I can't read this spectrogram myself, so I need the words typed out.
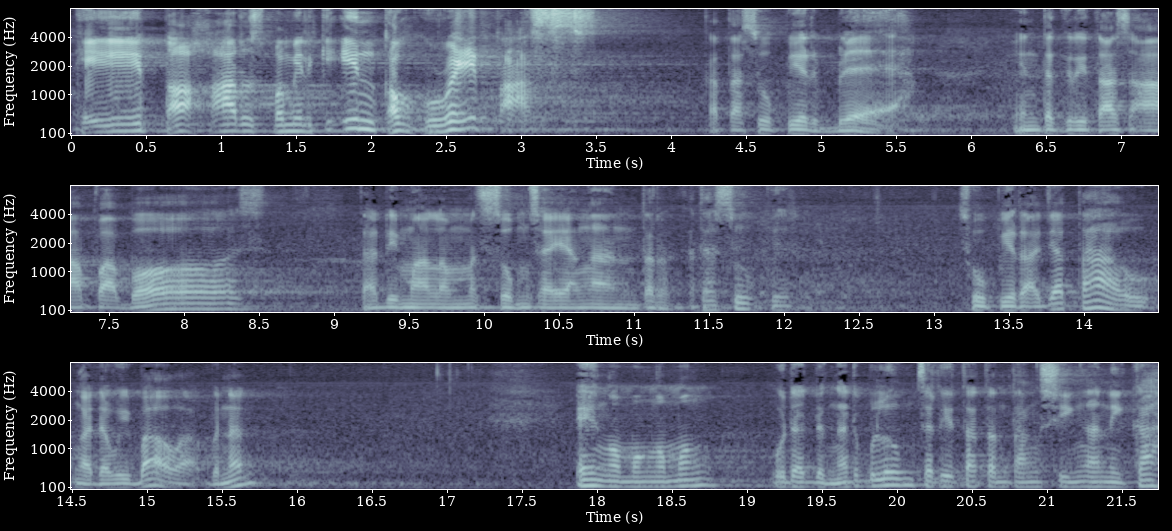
kita harus memiliki integritas. Kata supir, bleh. Integritas apa bos? Tadi malam mesum saya nganter, kata supir. Supir aja tahu, nggak ada wibawa, benar? Eh ngomong-ngomong, udah dengar belum cerita tentang singa nikah?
